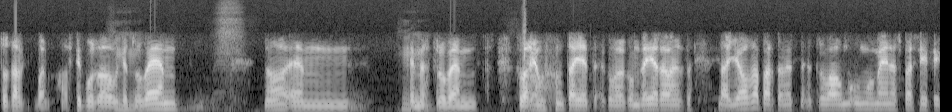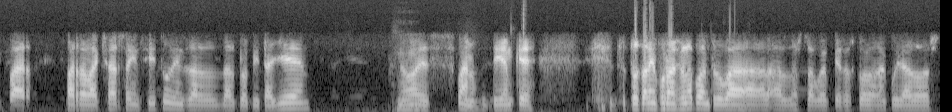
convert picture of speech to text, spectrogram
tot el, bueno, els tipus de dol que trobem, no? Eh, què més trobem? Trobarem un taller, com, com deies abans, de ioga, per també trobar un, un moment específic per, per relaxar-se in situ dins del, del propi taller. No? És, bueno, diguem que tota la informació la poden trobar al, al nostre web, que és escola de cuidadors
